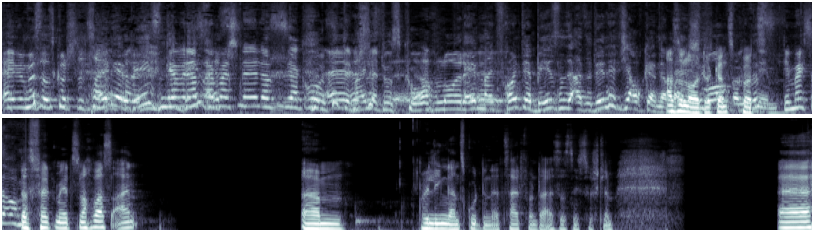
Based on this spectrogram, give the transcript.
Ey, wir müssen das kurz schnell zeigen. der Besen, Können wir das einmal schnell? Das ist ja groß. Ey, mein. Ach, Leute, Ey, mein. Freund der Besen, also den hätte ich auch gerne. Also. Leute, ganz kurz. Den möchtest du auch mit. Das fällt mir jetzt noch was ein. Ähm, wir liegen ganz gut in der Zeit, von daher ist es nicht so schlimm. Äh,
